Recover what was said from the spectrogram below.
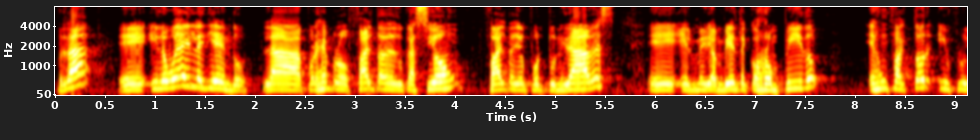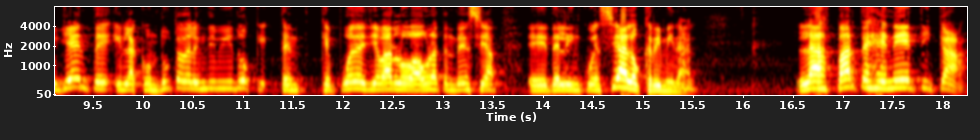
¿verdad? Eh, y lo voy a ir leyendo, la, por ejemplo, falta de educación, falta de oportunidades, eh, el medio ambiente corrompido, es un factor influyente en la conducta del individuo que, que puede llevarlo a una tendencia eh, delincuencial o criminal. Las partes genéticas,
